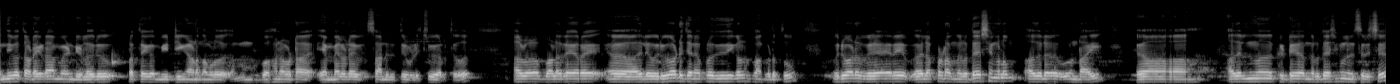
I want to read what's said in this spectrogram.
എന്നിവ തടയിടാൻ വേണ്ടിയുള്ള ഒരു പ്രത്യേക മീറ്റിംഗാണ് നമ്മൾ ബഹുമാനപ്പെട്ട എം എൽ എയുടെ സാന്നിധ്യത്തിൽ വിളിച്ചു ചേർത്തത് അത് വളരെയേറെ അതിൽ ഒരുപാട് ജനപ്രതിനിധികൾ പങ്കെടുത്തു. ഒരുപാട് വേറെ വിലപ്പെട്ട നിർദ്ദേശങ്ങളും അതിൽ ഉണ്ടായി. അതിൽ നിന്ന് കിട്ടിയ നിർദ്ദേശങ്ങളനുസരിച്ച്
